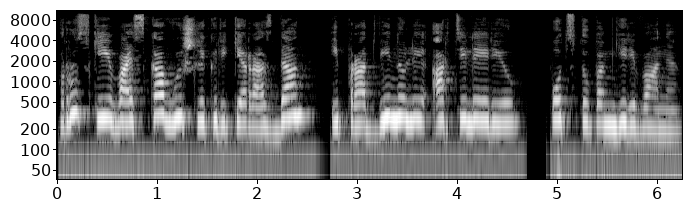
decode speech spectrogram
русские войска вышли к реке Раздан и продвинули артиллерию подступом Еревана.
